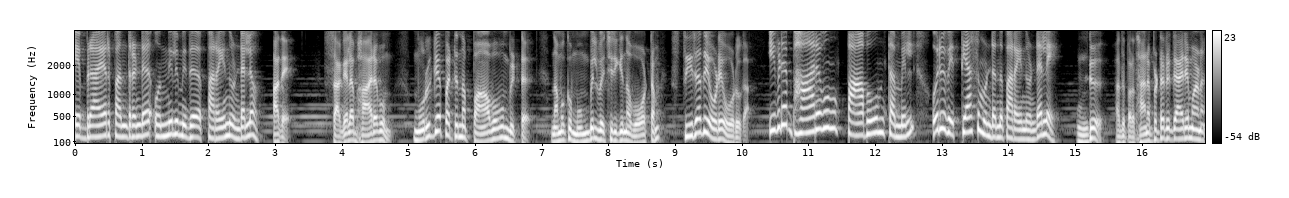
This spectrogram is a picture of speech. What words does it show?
എബ്രായർ പന്ത്രണ്ട് ഒന്നിലും ഇത് പറയുന്നുണ്ടല്ലോ. അതെ. സകല ഭാരവും മുറുകെ പറ്റുന്ന പാവവും വിട്ട് നമുക്ക് മുമ്പിൽ വെച്ചിരിക്കുന്ന ഓട്ടം സ്ഥിരതയോടെ ഓടുക. ഇവിടെ ഭാരവും പാപവും തമ്മിൽ ഒരു വ്യത്യാസമുണ്ടെന്ന് പറയുന്നുണ്ടല്ലേ? ഉണ്ട്. അത് പ്രധാനപ്പെട്ട ഒരു കാര്യമാണ്.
